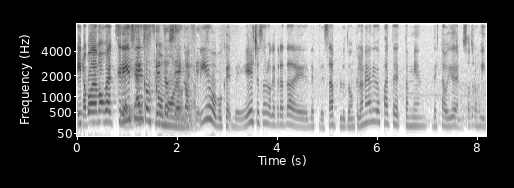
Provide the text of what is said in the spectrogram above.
Y no podemos ver crisis como lo negativo, porque de hecho eso es lo que trata de, expresar Plutón, que lo negativo es parte también de esta vida de nosotros y,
